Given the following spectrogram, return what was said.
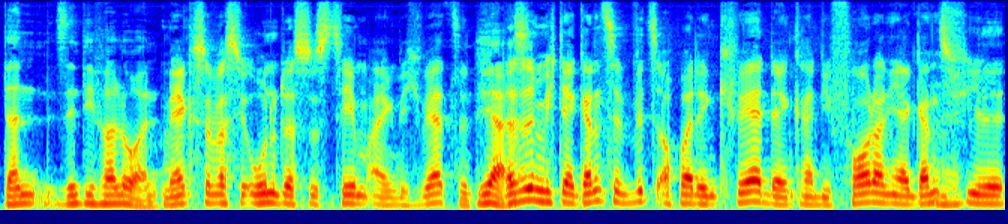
dann sind die verloren. Merkst du, was sie ohne das System eigentlich wert sind? Ja. Das ist nämlich der ganze Witz auch bei den Querdenkern. Die fordern ja ganz viel äh,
